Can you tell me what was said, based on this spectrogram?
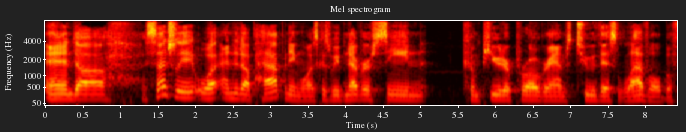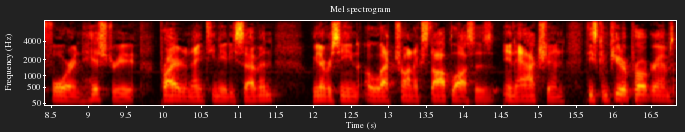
And uh, essentially, what ended up happening was because we've never seen computer programs to this level before in history prior to 1987. We never seen electronic stop losses in action. These computer programs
